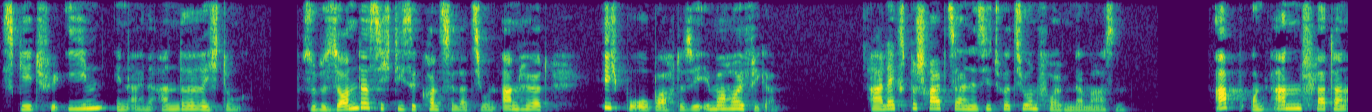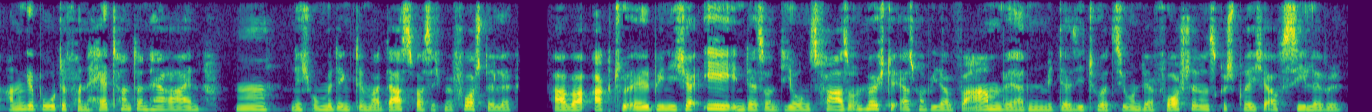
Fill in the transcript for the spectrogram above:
Es geht für ihn in eine andere Richtung. So besonders sich diese Konstellation anhört, ich beobachte sie immer häufiger. Alex beschreibt seine Situation folgendermaßen. Ab und an flattern Angebote von Headhuntern herein, hm, nicht unbedingt immer das, was ich mir vorstelle, aber aktuell bin ich ja eh in der Sondierungsphase und möchte erstmal wieder warm werden mit der Situation der Vorstellungsgespräche auf C-Level.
